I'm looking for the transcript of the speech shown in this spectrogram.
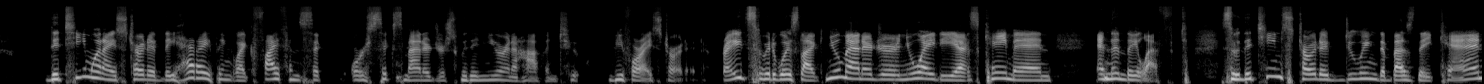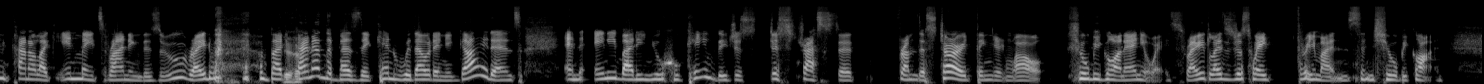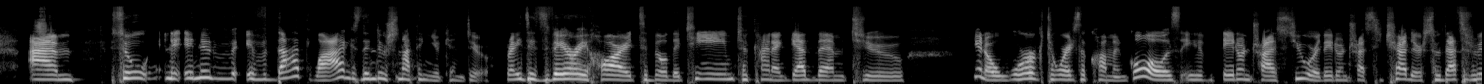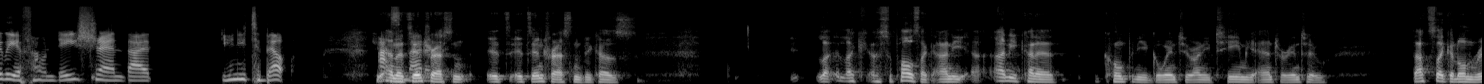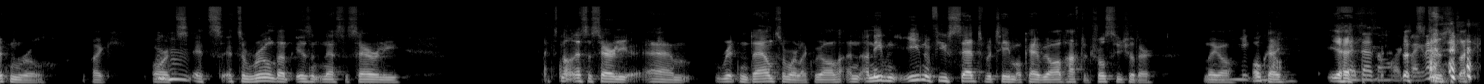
the team when I started, they had I think like five and six or six managers within a year and a half and two before I started, right? So it was like new manager, new ideas came in, and then they left. So the team started doing the best they can, kind of like inmates running the zoo, right? but yeah. kind of the best they can without any guidance. And anybody new who came, they just distrusted from the start, thinking, well, she'll be gone anyways, right? Let's just wait three months and she'll be gone. Um, so, and if, if that lags, then there's nothing you can do, right? It's very hard to build a team to kind of get them to you know work towards the common goals if they don't trust you or they don't trust each other. So that's really a foundation that you need to build yeah, and it's interesting it's it's interesting because like, like i suppose like any any kind of company you go into or any team you enter into that's like an unwritten rule. Like or mm-hmm. it's it's it's a rule that isn't necessarily it's not necessarily um written down somewhere like we all and, and even even if you said to a team okay we all have to trust each other they go okay no, yeah it doesn't work like that like,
